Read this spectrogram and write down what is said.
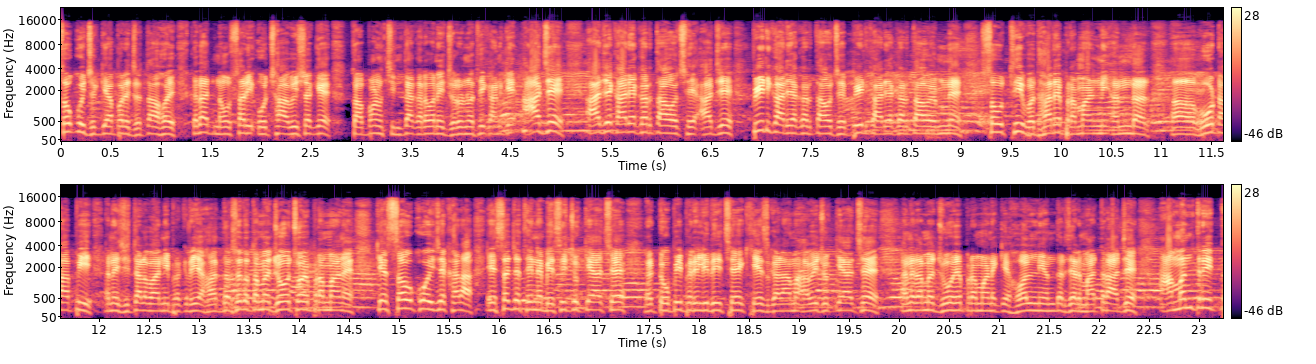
સૌ કોઈ જગ્યા પર જતા હોય, કદાચ નવસારી ઓછા આવી શકે, તો પણ ચિંતા કરવાની જરૂર નથી. કારણ કે આજે આજે કાર્યકર્તાઓ છે આજે પીઢ કાર્યકર્તાઓ છે, પીઢ કાર્યકર્તાઓ એમને સૌથી વધારે પ્રમાણની અંદર વોટ આપી અને જીતાડવાની પ્રક્રિયા હાથ ધરશે. તો તમે જો છો એ પ્રમાણે કે સૌ કોઈ જે ખરા એ સજ્જ થઈને બેસી ચૂક્યા છે. ટોપી પહેરી લીધી છે, ખેસ ગળામાં આવી ચૂક્યા છે. અને તમે જો એ પ્રમાણે કે હોલની અંદર જ્યારે માત્ર આજે આમંત્રિત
